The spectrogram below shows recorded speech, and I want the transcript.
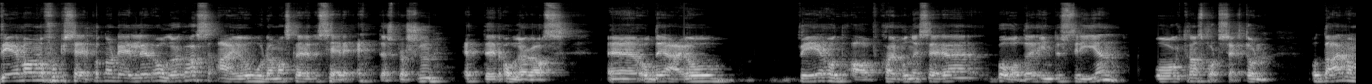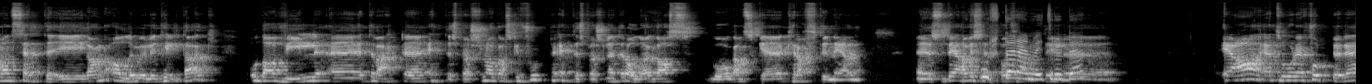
Det man må fokusere på når det gjelder olje og gass, er jo hvordan man skal redusere etterspørselen etter olje og gass. Eh, og Det er jo ved å avkarbonisere både industrien og transportsektoren. Og Der må man sette i gang alle mulige tiltak. Og da vil eh, etter hvert eh, etterspørselen, og ganske fort etterspørselen etter olje og gass, gå ganske kraftig ned. Eh, så det har vi sett Fortere enn vi trodde? Ja, jeg tror det er fortere.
